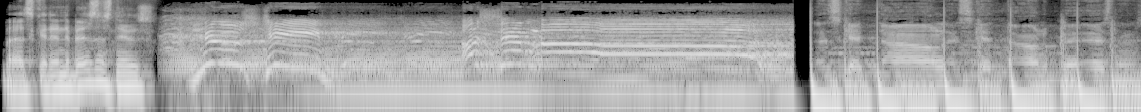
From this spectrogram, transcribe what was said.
Let's get into business news. News team, assemble! Let's get down, let's get down to business.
